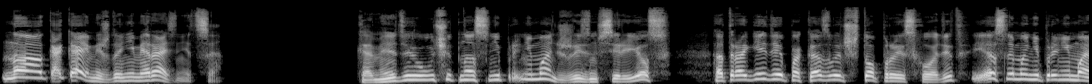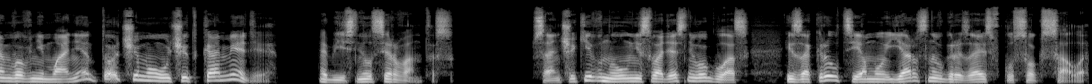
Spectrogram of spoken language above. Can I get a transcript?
но какая между ними разница?» «Комедия учит нас не принимать жизнь всерьез а трагедия показывает, что происходит, если мы не принимаем во внимание то, чему учит комедия», — объяснил Сервантес. Санчо кивнул, не сводя с него глаз, и закрыл тему, яростно вгрызаясь в кусок сала.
